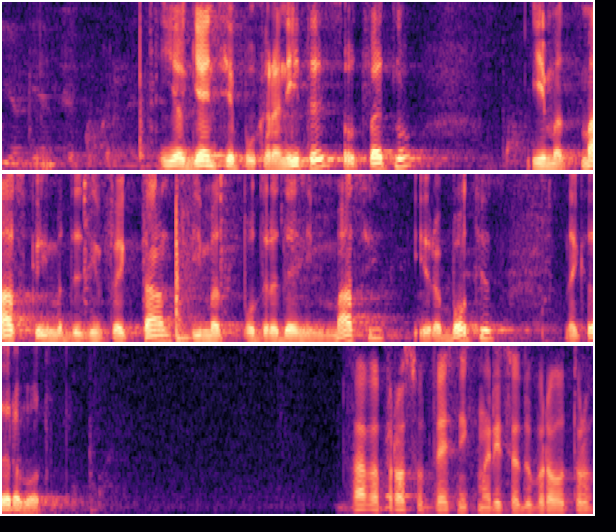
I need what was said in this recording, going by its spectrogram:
и агенция по храните, и агенция по храните съответно, имат маска, имат дезинфектант, имат подредени маси и работят, нека да работят. Два въпроса от Вестник Марица. Добро утро.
